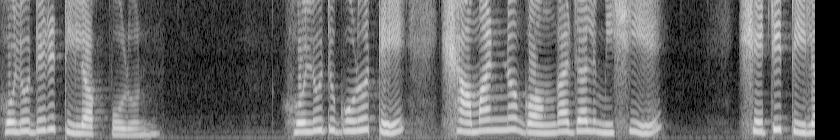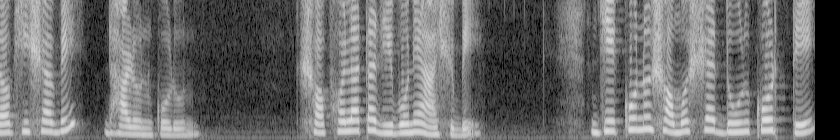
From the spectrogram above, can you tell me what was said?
হলুদের তিলক পড়ুন হলুদ গুঁড়োতে সামান্য গঙ্গা জল মিশিয়ে সেটি তিলক হিসাবে ধারণ করুন। সফলতা জীবনে আসবে। যে কোনো সমস্যা দূর করতে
